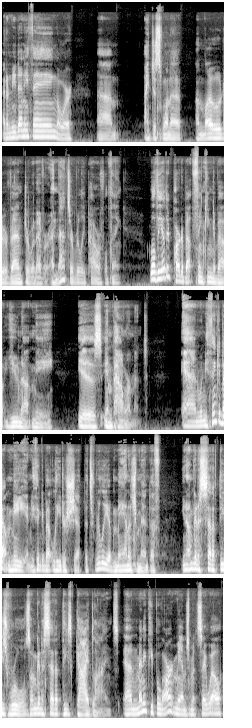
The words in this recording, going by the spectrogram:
I don't need anything, or um, I just want to unload or vent or whatever, and that's a really powerful thing. Well, the other part about thinking about you, not me, is empowerment. And when you think about me and you think about leadership, it's really a management of, you know, I'm going to set up these rules, I'm going to set up these guidelines. And many people who aren't management say, well,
